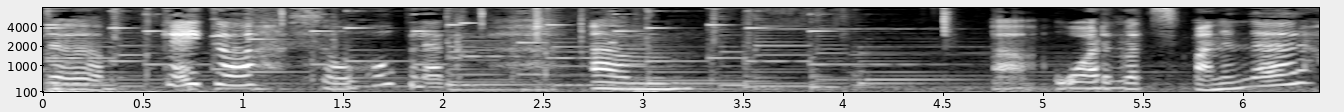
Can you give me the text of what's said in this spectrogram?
te kijken. Zo hopelijk um, wordt het wat spannender.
